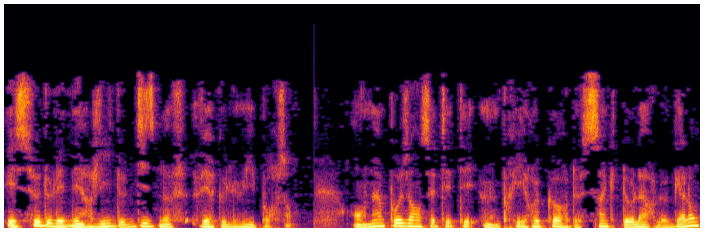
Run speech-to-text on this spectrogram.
et ceux de l'énergie de 19,8%. En imposant cet été un prix record de 5 dollars le gallon,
